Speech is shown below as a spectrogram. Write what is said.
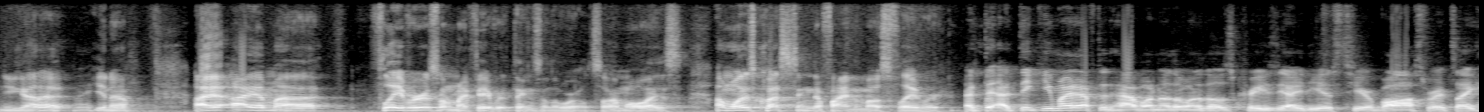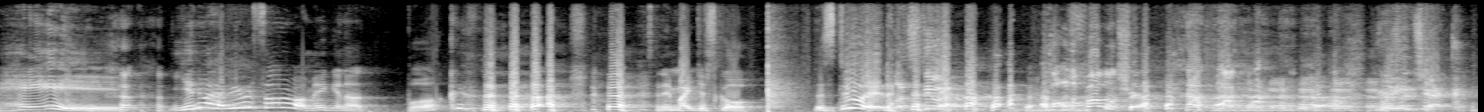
you gotta, you know, I I am a flavor is one of my favorite things in the world. So I'm always I'm always questing to find the most flavor. I, th- I think you might have to have another one of those crazy ideas to your boss where it's like, hey, you know, have you ever thought about making a book? and they might just go, let's do it. Let's do it. Call the publisher. Here's a check.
